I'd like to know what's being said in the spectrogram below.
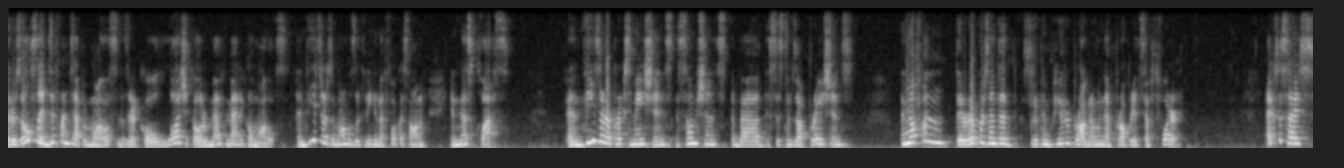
There is also a different type of models that are called logical or mathematical models. And these are the models that we're going to focus on in this class. And these are approximations, assumptions about the system's operations. And often they're represented through computer program and appropriate software. exercise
